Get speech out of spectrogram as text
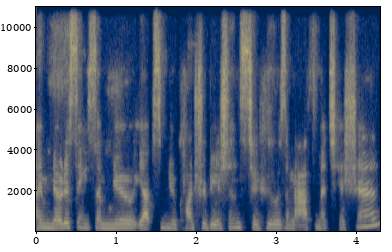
I'm noticing some new, yep, some new contributions to who is a mathematician.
